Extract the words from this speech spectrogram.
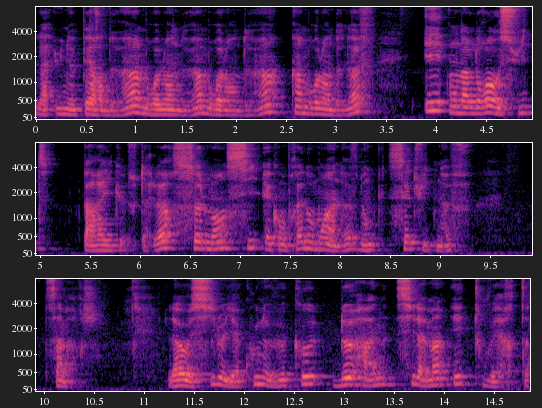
Là, une paire de 1, brelan de 1, brelan de 1, un brelan de 9. Et on a le droit aux suites, pareil que tout à l'heure, seulement si elles comprennent au moins un 9, donc 7, 8, 9. Ça marche. Là aussi, le yaku ne veut que 2 han si la main est ouverte.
